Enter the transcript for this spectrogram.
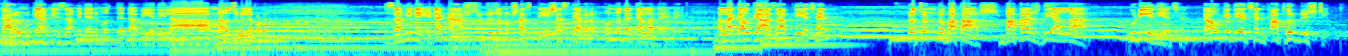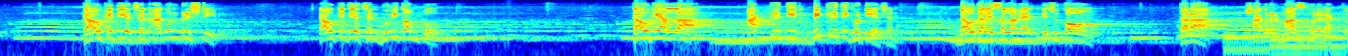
কারণকে আমি জামিনের মধ্যে দাবিয়ে দিলাম। নাউজুবিল্লাহ, পড়েন। জামিনে এটা একটা আশ্চর্যজনক শাস্তি। এই শাস্তি আবার অন্যদেরকে আল্লাহ দেয় নাই। আল্লাহ কাউকে আজাব দিয়েছেন প্রচণ্ড বাতাস বাতাস দিয়ে আল্লাহ উড়িয়ে দিয়েছেন। কাউকে দিয়েছেন পাথর বৃষ্টি, কাউকে দিয়েছেন আগুন বৃষ্টি, কাউকে দিয়েছেন ভূমিকম্প, কাউকে আল্লাহ আকৃতির বিকৃতি ঘটিয়েছেন। দাউদ আলাইসাল্লামের কিছু কম তারা সাগরের মাছ ধরে রাখতো।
